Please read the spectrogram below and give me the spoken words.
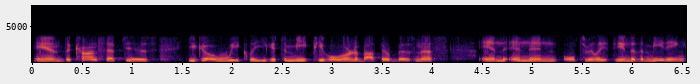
And the concept is you go weekly, you get to meet people, learn about their business, and and then ultimately at the end of the meeting,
